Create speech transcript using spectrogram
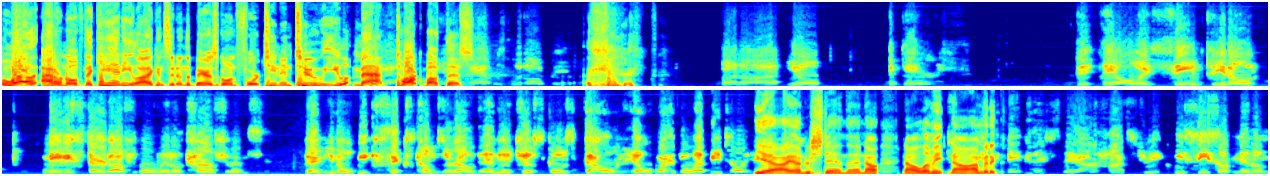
Well, I don't know if they can, Eli, considering the Bears going 14 and two. Eli, Matt, yeah, talk about yeah, this. But uh, you know, the Bears they, they always seem to, you know, maybe start off with a little confidence. Then, you know, week six comes around and it just goes downhill, Marco, let me tell you. Yeah, I understand that. Now, now let me, now I'm going to. Maybe they're, they're on a hot streak. We see something in them.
